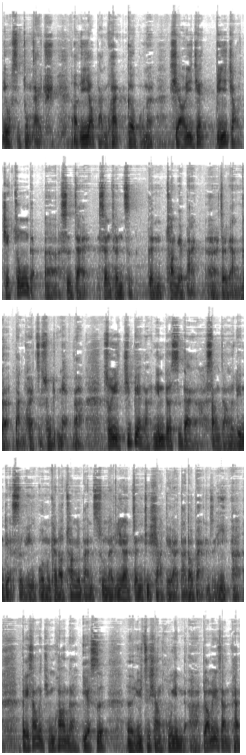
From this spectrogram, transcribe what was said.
又是重灾区啊，医药板块个股呢显而易见比较集中的呃是在深成指。跟创业板呃这两个板块指数里面啊，所以即便啊宁德时代啊上涨了零点四零，我们看到创业板指数呢依然整体下跌啊达到百分之一啊，北上的情况呢也是呃与此相呼应的啊。表面上看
